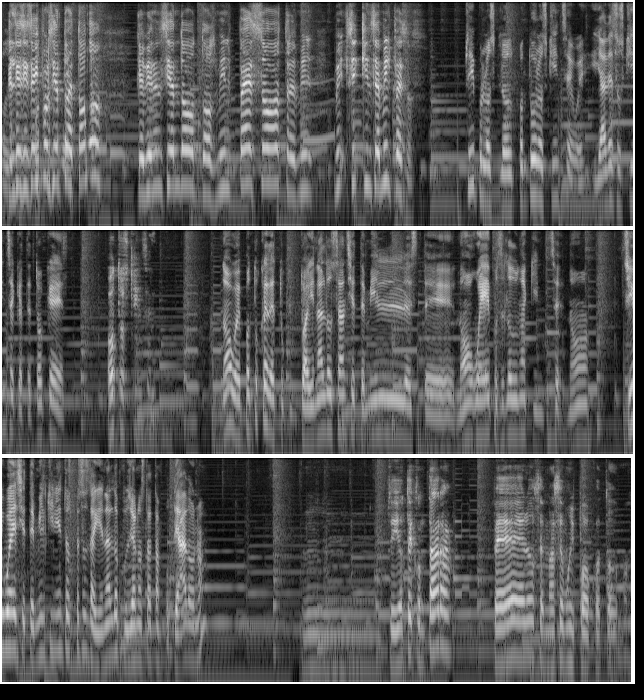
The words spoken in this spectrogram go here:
pues, El 16% de todo, que vienen siendo 2 mil pesos, 3 mil, mil- sí, 15 mil pesos. Sí, pues los, los, pon tú los 15, güey. Y ya de esos 15 que te toque... Otros 15. No, güey, pon tú que de tu, tu aguinaldo sean 7 mil, este... No, güey, pues es lo de una 15... No... Sí, güey, 7 mil 500 pesos de aguinaldo, pues ya no está tan puteado, ¿no? Mm, si yo te contara, pero se me hace muy poco todo.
